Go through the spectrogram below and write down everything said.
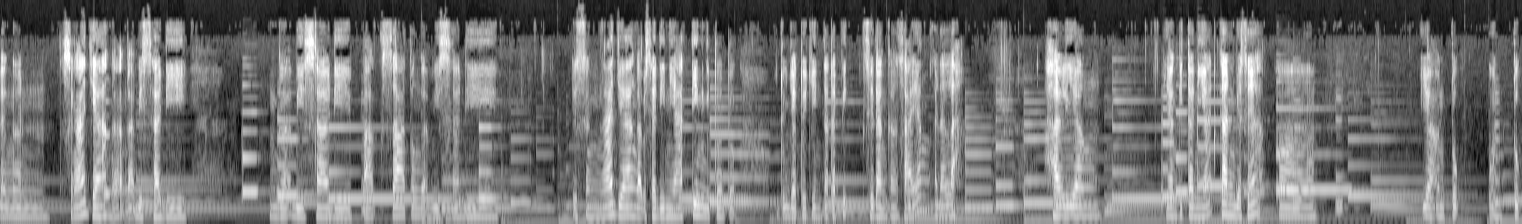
dengan sengaja nggak nggak bisa di nggak bisa dipaksa atau nggak bisa di disengaja nggak bisa diniatin gitu untuk untuk jatuh cinta. Tapi sedangkan sayang adalah hal yang yang kita niatkan. Biasanya uh, ya untuk untuk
